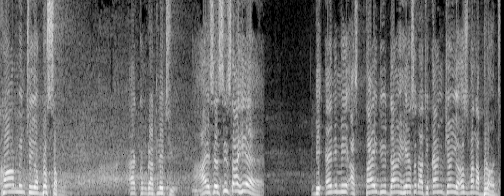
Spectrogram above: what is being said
come into your bosom. I congratulate you. I say, sister here, the enemy has tied you down here so that you can't join your husband abroad.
